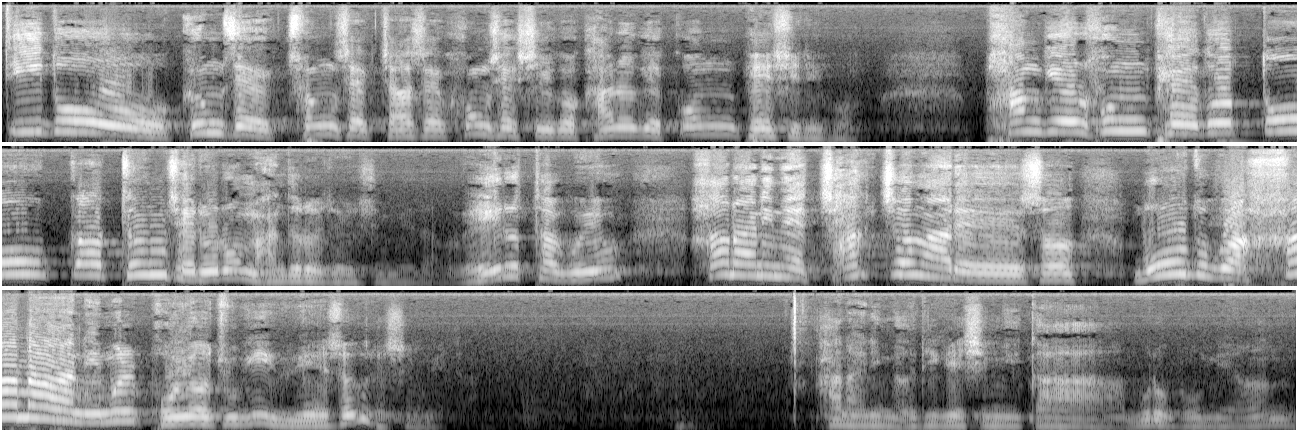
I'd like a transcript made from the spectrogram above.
띠도 금색, 청색, 자색, 홍색 실과 가늘게 꼰 배실이고 판결 홍패도 똑같은 재료로 만들어져 있습니다. 왜 이렇다고요? 하나님의 작정 아래에서 모두가 하나님을 보여주기 위해서 그렇습니다. 하나님 어디 계십니까? 물어보면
